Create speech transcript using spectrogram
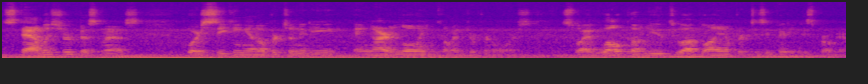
establish their business, who are seeking an opportunity, and are low-income entrepreneurs. So I welcome you to apply and participate in this program.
